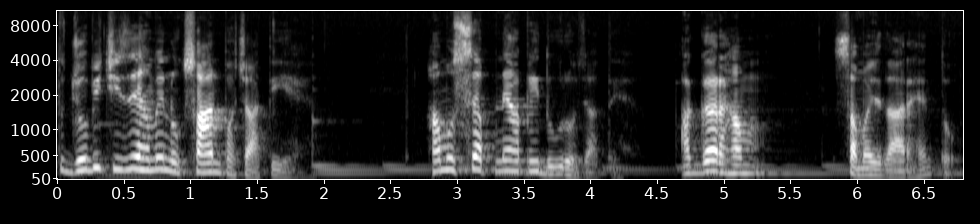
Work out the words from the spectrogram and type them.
तो जो भी चीज़ें हमें नुकसान पहुंचाती है, हम उससे अपने आप ही दूर हो जाते हैं। अगर हम समझदार हैं तो।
